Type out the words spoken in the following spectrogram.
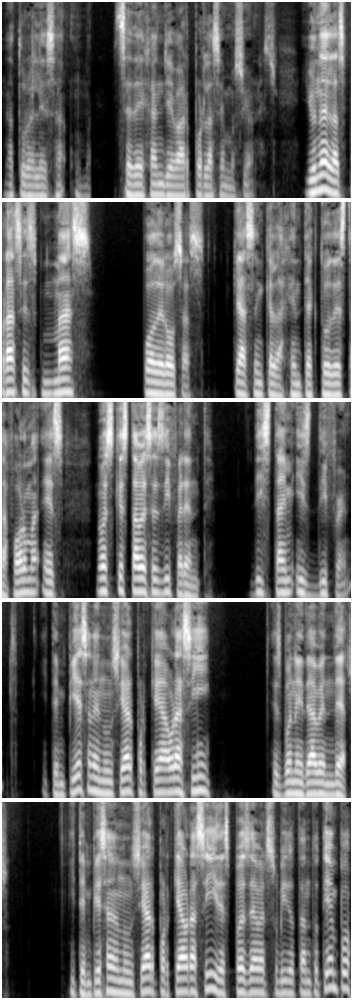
naturaleza humana. Se dejan llevar por las emociones. Y una de las frases más poderosas que hacen que la gente actúe de esta forma es, no es que esta vez es diferente. This time is different. Y te empiezan a anunciar por qué ahora sí es buena idea vender. Y te empiezan a anunciar por qué ahora sí, después de haber subido tanto tiempo,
